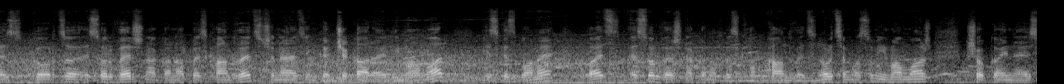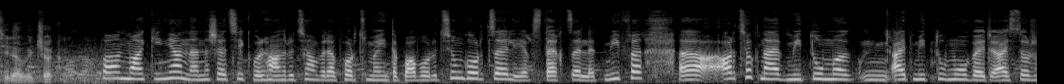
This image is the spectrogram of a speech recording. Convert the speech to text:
այս գործը այսօր վերջնականապես քանդվեց չնայած ինքը չկարել իմ համար ի սկզբանե բայց այսօր վերջնականապես քանդվեց նորից եմ ասում իմ համար շոկային է այս իրավիճակը։ Պարոն Մակինյան, նշեցիք, որ հանրության վրա փորձում էին տպավորություն գործել եւ ստեղծել այդ միֆը, արդյոք նաեւ միտումը այդ միտումով էր այսօր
